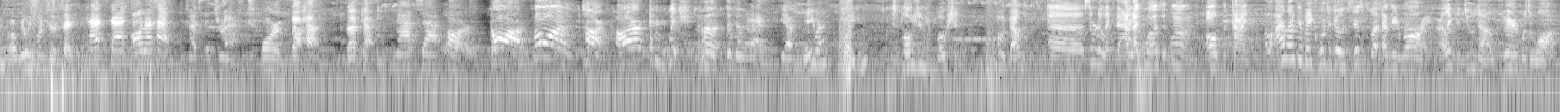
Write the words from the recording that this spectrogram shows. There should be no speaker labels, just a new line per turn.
ones are really fun to say. Cat, cat on a hat. That's a draft. Or the hat. The cat. Snaps
at hard.
Gar, more, tar, car, and witch. yeah, neighbor, Satan. Explosion of motion. Oh, dumb. Uh, sort of like that. I was on all the time. Well, I like to make what to do exist, but as a rhyme. I like to do that very much a lot.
